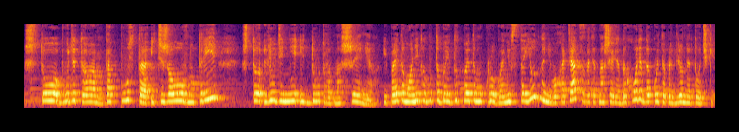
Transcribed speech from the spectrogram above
что будет э, так пусто и тяжело внутри, что люди не идут в отношения, и поэтому они как будто бы идут по этому кругу. Они встают на него, хотят создать отношения, доходят до какой-то определенной точки,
